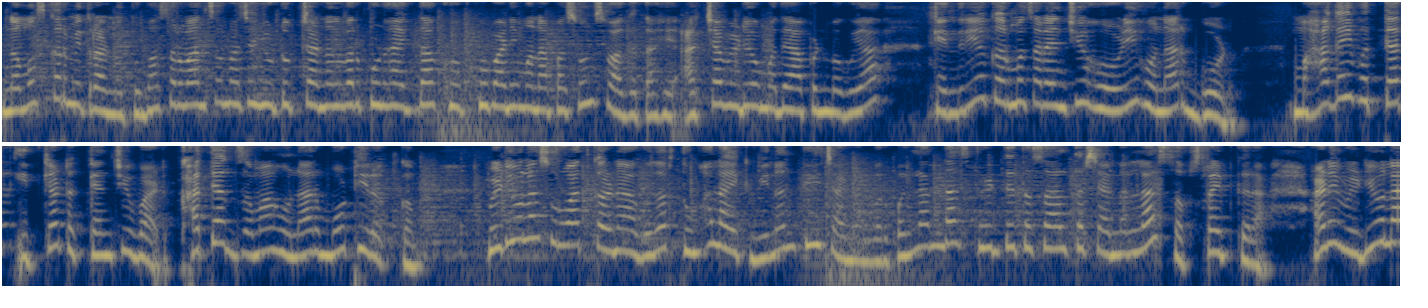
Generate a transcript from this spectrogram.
नमस्कार मित्रांनो तुम्हा सर्वांचं माझ्या युट्यूब चॅनलवर पुन्हा एकदा खूप खूप आणि मनापासून स्वागत आहे. आजच्या व्हिडिओमध्ये आपण बघूया केंद्रीय कर्मचाऱ्यांची होळी होणार गोड. महागाई भत्त्यात इतक्या टक्क्यांची वाढ खात्यात जमा होणार मोठी रक्कम. व्हिडिओला सुरुवात करण्या अगोदर तुम्हाला एक विनंती चॅनलवर पहिल्यांदाच भेट देत असाल तर चॅनलला सबस्क्राईब करा आणि व्हिडिओला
